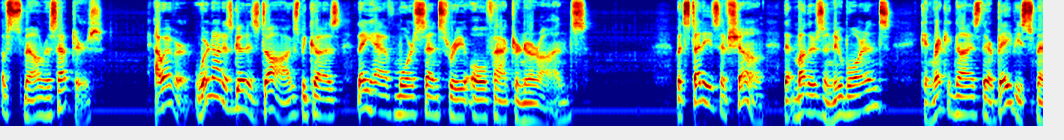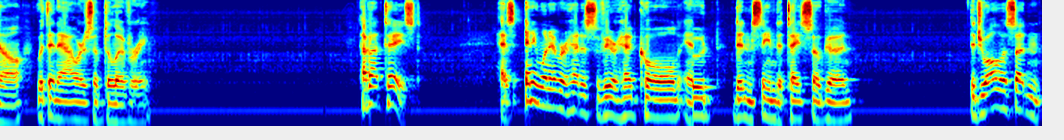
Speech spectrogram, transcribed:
of smell receptors. However, we're not as good as dogs because they have more sensory olfactory neurons. But studies have shown that mothers and newborns can recognize their baby's smell within hours of delivery. How about taste? Has anyone ever had a severe head cold and food didn't seem to taste so good? Did you all of a sudden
